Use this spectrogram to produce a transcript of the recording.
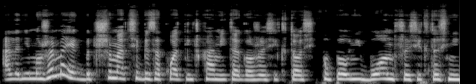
ale nie możemy jakby trzymać siebie zakładniczkami tego, że jeśli ktoś popełni błąd, czy jeśli ktoś nie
